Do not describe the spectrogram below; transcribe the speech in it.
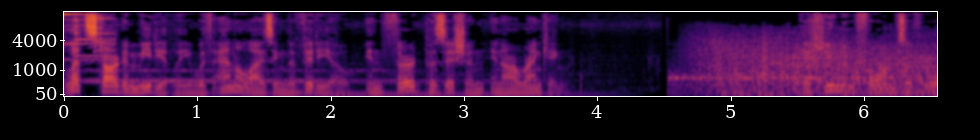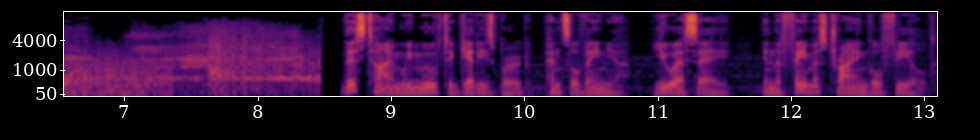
Let's start immediately with analyzing the video in third position in our ranking. The Human Forms of War. This time we move to Gettysburg, Pennsylvania, USA, in the famous Triangle Field.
